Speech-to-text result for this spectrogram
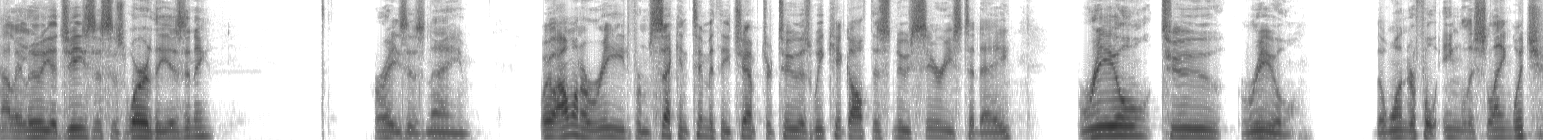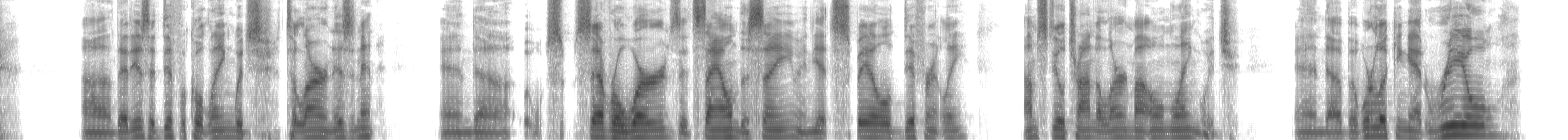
Hallelujah. Jesus is worthy, isn't he? Praise his name. Well, I want to read from 2 Timothy chapter 2 as we kick off this new series today Reel to Real. The wonderful English language. Uh, that is a difficult language to learn, isn't it? And uh, s- several words that sound the same and yet spelled differently. I'm still trying to learn my own language. And uh, but we're looking at reel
